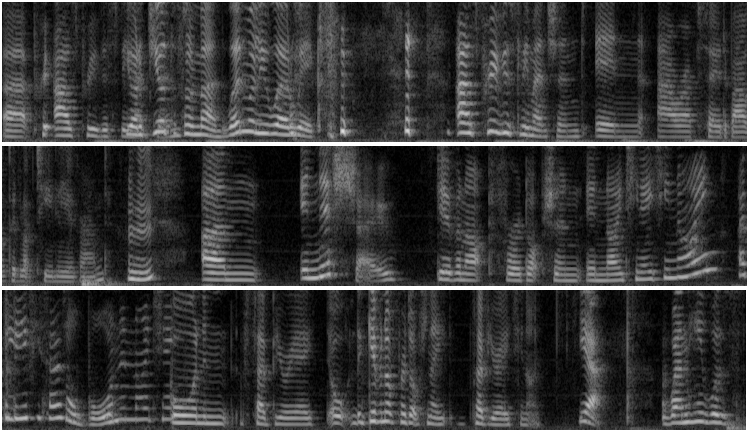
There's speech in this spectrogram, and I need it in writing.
Uh, pre- as previously You're a beautiful man. When will you wear wigs? as previously mentioned in our episode about Good Luck to You, Leo Grande. mm-hmm. Um, in this show, given up for adoption in 1989, I believe he says, or born in 1989. Born in February, oh, given up for adoption, eight, February '89. Yeah. When he was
